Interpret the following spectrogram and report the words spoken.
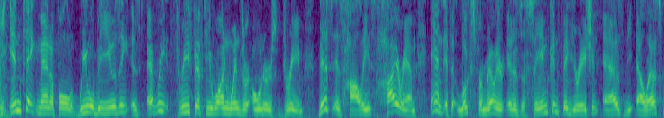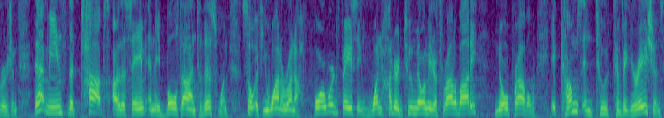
The intake manifold we will be using is every 351 Windsor owner's dream. This is Holley's Hi-Ram, and if it looks familiar, it is the same configuration as the LS version. That means the tops are the same and they bolt on to this one. So if you want to run a forward-facing 102 millimeter throttle body, no problem. It comes in two configurations,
